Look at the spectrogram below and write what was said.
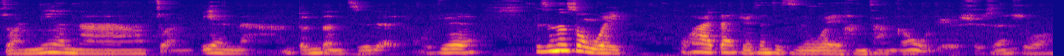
转念啊、转变啊等等之类，我觉得。其实那时候我也，我后来带学生，其实我也很常跟我的学生说，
